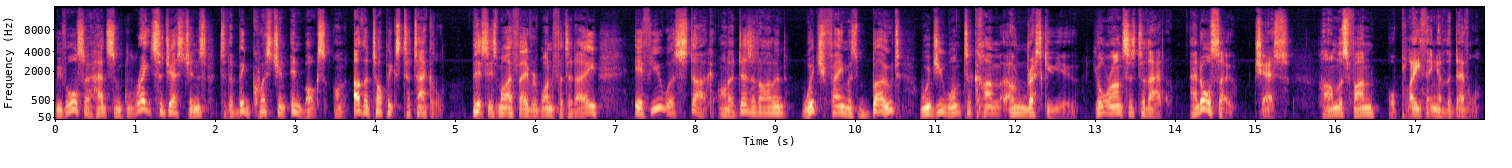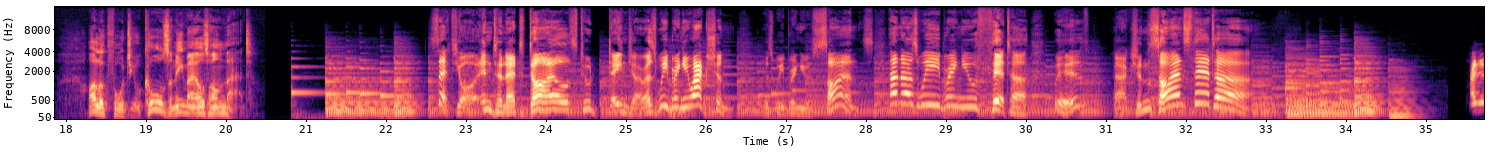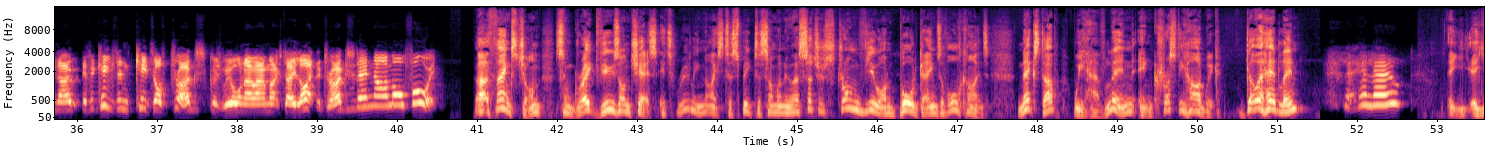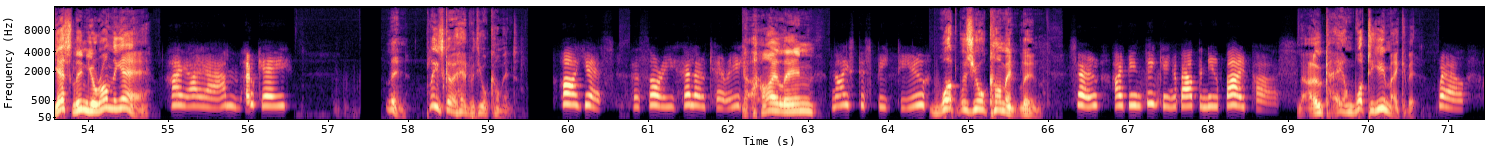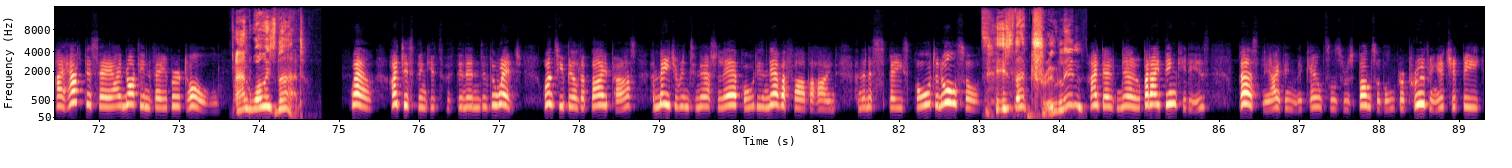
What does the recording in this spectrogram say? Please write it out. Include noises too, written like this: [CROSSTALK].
We've also had some great suggestions to the big question inbox on other topics to tackle. This is my favourite one for today. If you were stuck on a desert island, which famous boat would you want to come and rescue you? Your answers to that. And also, chess, harmless fun, or plaything of the devil. I look forward to your calls and emails on that. Set your internet dials to danger as we bring you action, as we bring you science, and as we bring you theatre with Action Science Theatre. And you know, if it keeps them kids off drugs, because we all know how much they like the drugs, then I'm all for it. Uh, thanks, John. Some great views on chess. It's really nice to speak to someone who has such a strong view on board games of all kinds. Next up, we have Lynn in Crusty Hardwick. Go ahead, Lynn. Hello? Uh, yes, Lynn, you're on the air. Hi, I am. Okay. Lynn, please go ahead with your comment. Ah, yes. Uh, sorry. Hello, Terry. [LAUGHS] Hi, Lynn. Nice to speak to you. What was your comment, Lynn? So, I've been thinking about the new bypass. Okay, and what do you make of it? Well, I have to say I'm not in favour at all. And why's that? Well, I just think it's the thin end of the wedge. Once you build a bypass, a major international airport is never far behind, and then a spaceport and all sorts. [LAUGHS] Is that true, Lynn? I don't know, but I think it is. Personally, I think the councils responsible for proving it should be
